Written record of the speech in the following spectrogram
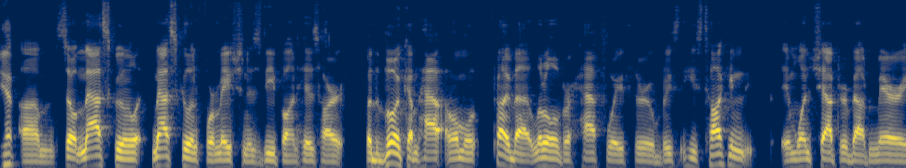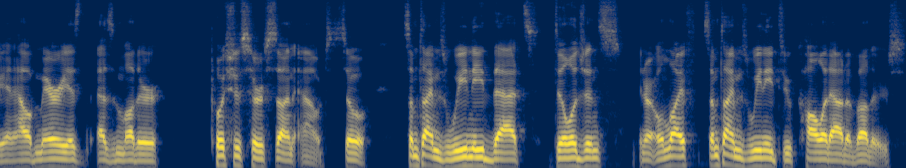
Yep. Um, so masculine masculine formation is deep on his heart. But the book, I'm, ha- I'm almost probably about a little over halfway through. But he's, he's talking in one chapter about Mary and how Mary, as as a mother, pushes her son out. So sometimes we need that diligence in our own life. Sometimes we need to call it out of others.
